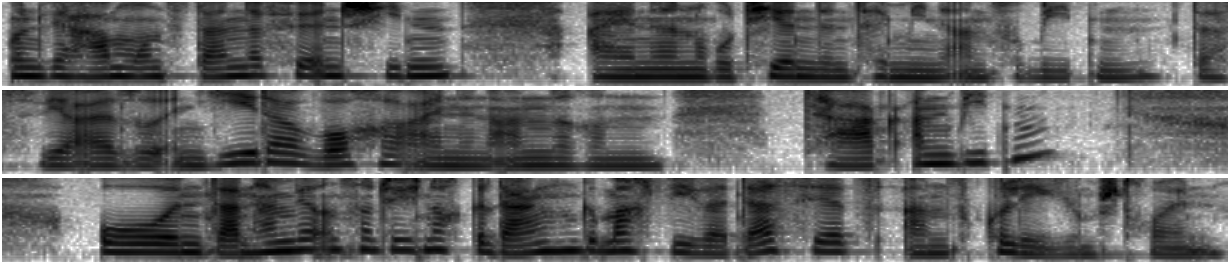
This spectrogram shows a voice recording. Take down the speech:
Und wir haben uns dann dafür entschieden, einen rotierenden Termin anzubieten, dass wir also in jeder Woche einen anderen Tag anbieten. Und dann haben wir uns natürlich noch Gedanken gemacht, wie wir das jetzt ans Kollegium streuen.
